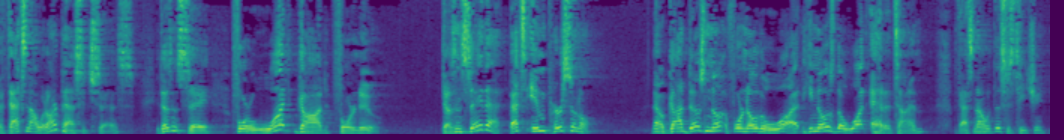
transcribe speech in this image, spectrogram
But that's not what our passage says. It doesn't say, for what God foreknew. Doesn't say that. That's impersonal. Now, God does know, foreknow the what. He knows the what ahead of time. But that's not what this is teaching.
